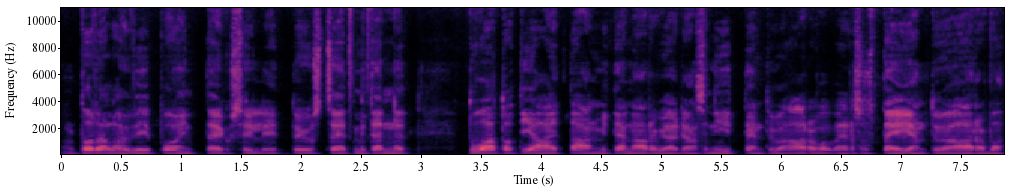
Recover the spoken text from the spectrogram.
On todella hyviä pointteja, kun siihen liittyy just se, että miten ne tuotot jaetaan, miten arvioidaan se niiden työarvo versus teidän mm. työarvo,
